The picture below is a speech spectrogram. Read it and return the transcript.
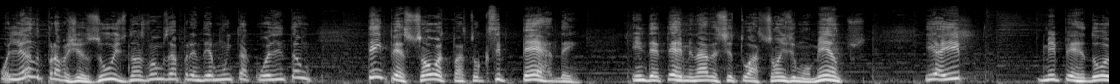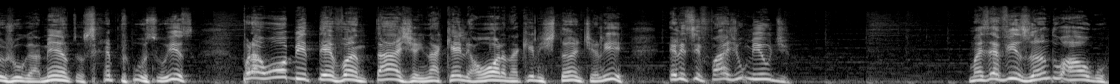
Olhando para Jesus, nós vamos aprender muita coisa. Então, tem pessoas, pastor, que se perdem em determinadas situações e momentos, e aí, me perdoe o julgamento, eu sempre uso isso, para obter vantagem naquela hora, naquele instante ali, ele se faz de humilde. Mas é visando algo.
